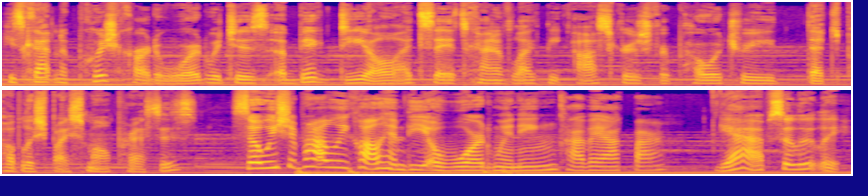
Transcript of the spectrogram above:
He's gotten a Pushcart Award, which is a big deal. I'd say it's kind of like the Oscars for poetry that's published by small presses. So we should probably call him the award winning Kaveh Akbar. Yeah, absolutely.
